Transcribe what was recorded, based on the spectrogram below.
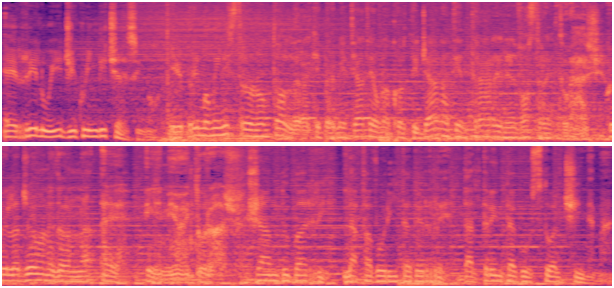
e Re Luigi XV. Il primo ministro non tollera che permettiate a una cortigiana di entrare nel vostro entourage. Quella giovane donna è il mio entourage. Jean Dubarry, la favorita del re, dal 30 agosto al cinema.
